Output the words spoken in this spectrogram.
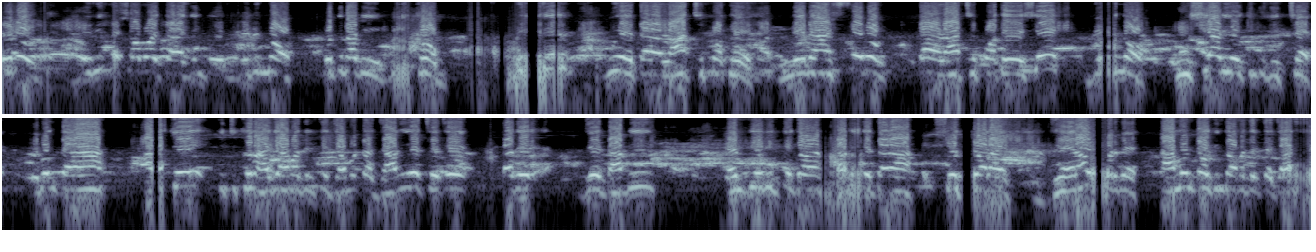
এবং বিভিন্ন সময় কিন্তু বিভিন্ন প্রতিবাদী বিক্ষোভ মিছিল নিয়ে তারা রাজপথে নেমে আসছে এবং তারা রাজপথে এসে বিভিন্ন হুঁশিয়ারিও কিন্তু দিচ্ছে এবং তারা আজকে কিছুক্ষণ আগে আমাদেরকে যেমনটা জানিয়েছে যে তাদের যে দাবি এমপিওভুক্ত করার দাবিকে তারা সচিবালয় ঘেরাও করবে এমনটাও কিন্তু আমাদেরকে জানিয়েছে।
